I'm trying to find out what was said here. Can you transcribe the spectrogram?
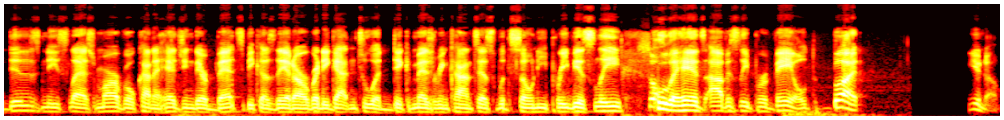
Disney slash Marvel kind of hedging their bets because they had already gotten to a dick measuring contest with Sony previously. So, Cooler heads obviously prevailed, but you know.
